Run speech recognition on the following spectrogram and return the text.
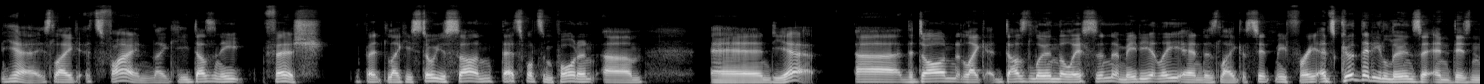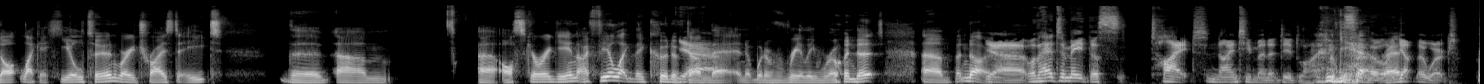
yeah, it's like it's fine. Like he doesn't eat fish, but like he's still your son. That's what's important. Um, and yeah, uh, the Don like does learn the lesson immediately and is like set me free. It's good that he learns it and there's not like a heel turn where he tries to eat the um. Uh, Oscar again. I feel like they could have done that and it would have really ruined it. Um, but no, Yeah. Well, they had to meet this tight 90 minute deadline. Yeah, so right. like, yep, that worked.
